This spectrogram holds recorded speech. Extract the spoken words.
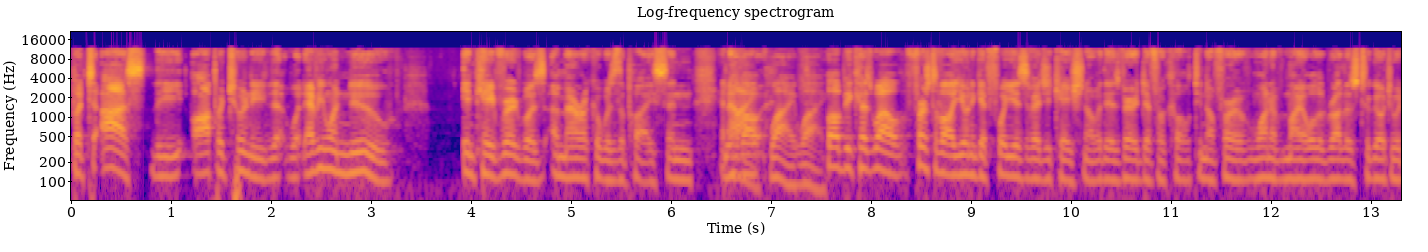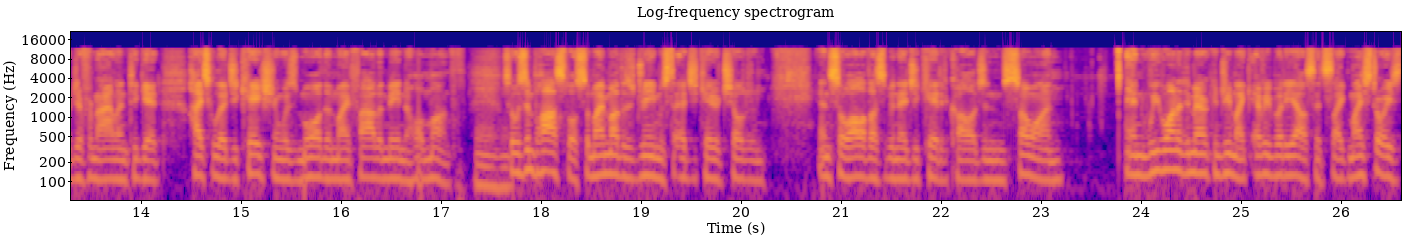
but to us, the opportunity that what everyone knew in Cape Verde was America was the place, and and Why? al- Why? Why? Well, because well, first of all, you only get four years of education over there. It's very difficult. You know, for one of my older brothers to go to a different island to get high school education was more than my father made in a whole month. Mm-hmm. So it was impossible. So my mother's dream was to educate her children, and so all of us have been educated, college, and so on. And we wanted the American dream like everybody else. It's like my story's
